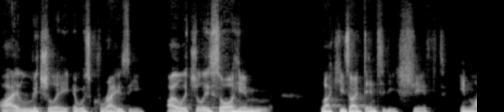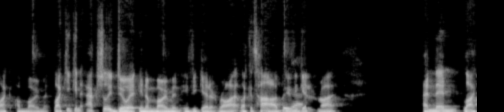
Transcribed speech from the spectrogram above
I literally, it was crazy. I literally saw him like his identity shift in like a moment. Like you can actually do it in a moment if you get it right. Like it's hard, but if yeah. you get it right, and then like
